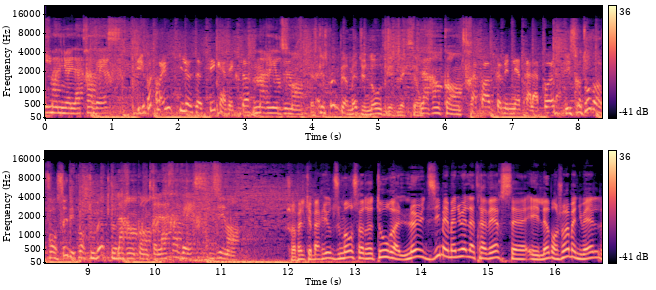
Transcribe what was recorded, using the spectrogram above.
Emmanuel Latraverse. J'ai pas de problème philosophique avec ça. Mario Dumont. Est-ce que je peux me permettre une autre réflexion? La rencontre. Ça passe comme une lettre à la poste. Il se retrouve à enfoncer des portes ouvertes. là. La rencontre Latraverse. Dumont. Je rappelle que Mario Dumont sera de retour lundi, mais Emmanuel Latraverse euh, est là. Bonjour Emmanuel.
